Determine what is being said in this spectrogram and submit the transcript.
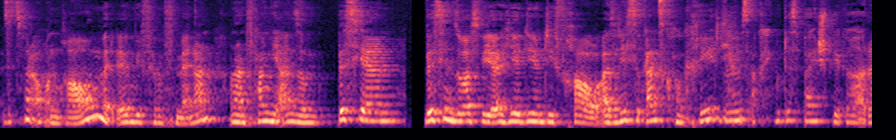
sitzt man auch im Raum mit irgendwie fünf Männern und dann fangen die an, so ein bisschen, bisschen sowas wie hier die und die Frau. Also nicht so ganz konkret. Ich habe jetzt auch kein gutes Beispiel gerade.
